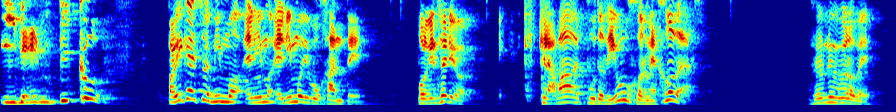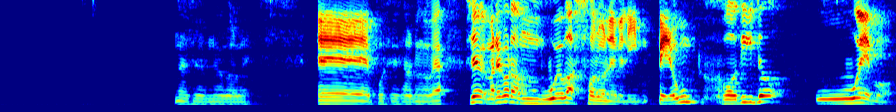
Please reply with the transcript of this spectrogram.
idéntico. Para mí que ha hecho el mismo, el mismo, el mismo dibujante. Porque en serio, clavado el puto dibujo, no me jodas. Soy el único que lo ve. No soy el único que lo ve. Eh, pues es lo único que vea. Me ha recordado un huevo a solo leveling, pero un jodido huevo.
